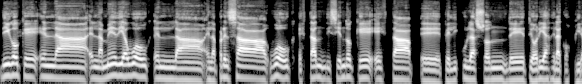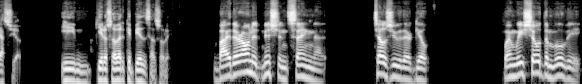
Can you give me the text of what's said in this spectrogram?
Digo que en la, en la media woke, en la, en la prensa woke, están diciendo que esta eh, película son de teorías de la conspiración. Y quiero saber qué piensan sobre esto. By their own admission, saying that tells you their guilt. When we showed the movie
